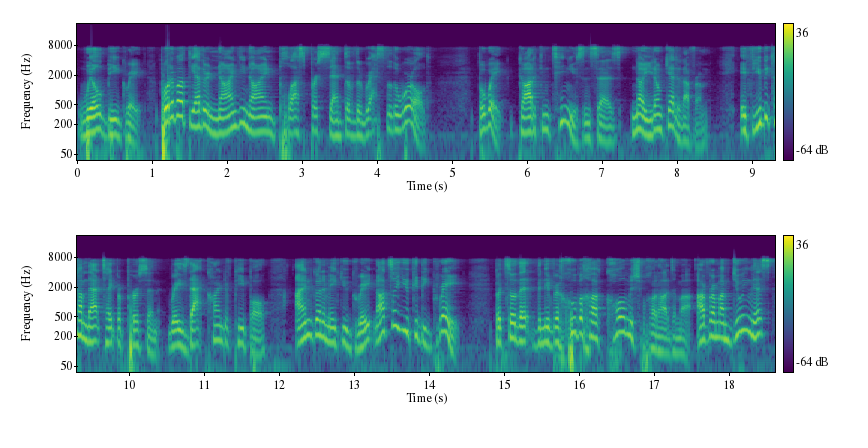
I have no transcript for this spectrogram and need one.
will be great. But what about the other 99 plus percent of the rest of the world? But wait, God continues and says, No, you don't get it, Avram. If you become that type of person, raise that kind of people, I'm going to make you great, not so you could be great, but so that Avram, I'm doing this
